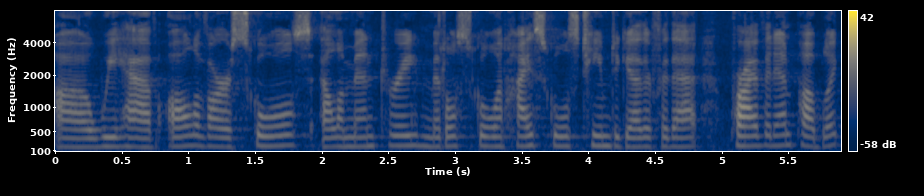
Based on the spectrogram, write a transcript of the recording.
Uh, we have all of our schools, elementary, middle school, and high schools teamed together for that, private and public.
